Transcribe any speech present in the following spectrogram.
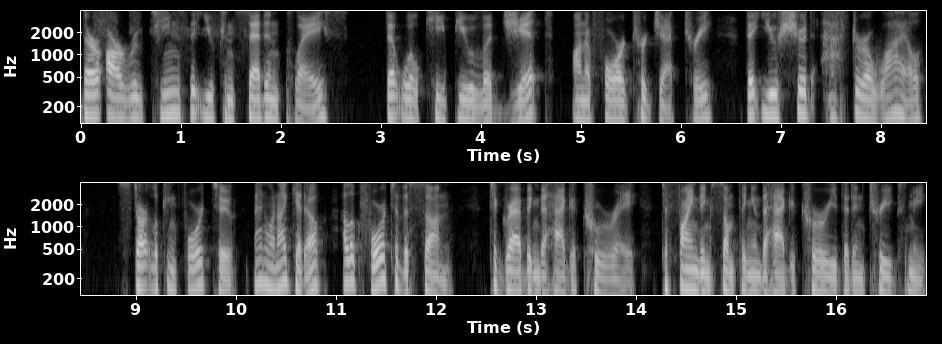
there are routines that you can set in place that will keep you legit on a forward trajectory that you should, after a while, start looking forward to. Man, when I get up, I look forward to the sun, to grabbing the hagakure, to finding something in the hagakure that intrigues me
